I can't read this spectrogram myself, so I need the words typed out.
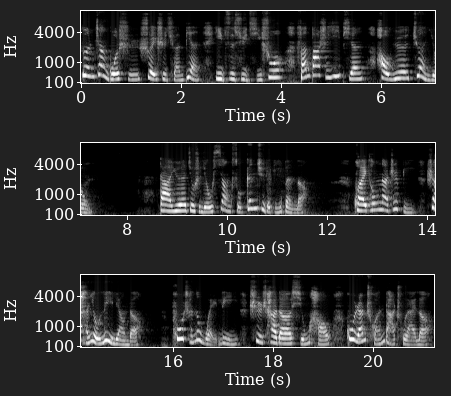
论战国时说事权变，亦自叙其说，凡八十一篇，号曰《隽永》，大约就是刘向所根据的底本了。蒯通那支笔是很有力量的。铺陈的伟力、叱咤的雄豪固然传达出来了，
